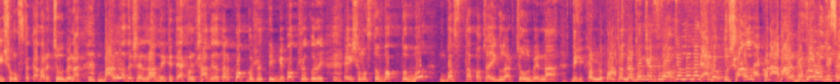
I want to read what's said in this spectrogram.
এই সমস্ত কাবারে চলবে না বাংলাদেশের রাজনীতিতে এখন স্বাধীনতার পক্ষ শক্তি বিপক্ষ করি এই সমস্ত বক্তব্য বস্তা পচা এগুলো আর চলবে না তিপ্পান্ন পঞ্চান্ন বছর পর? একাত্তর সাল এখন আপনার ভূখণ্ড দিছে।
